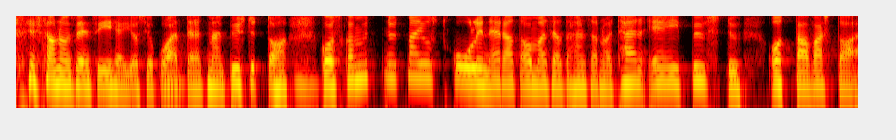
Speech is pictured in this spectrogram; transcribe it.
Sanon sen siihen, jos joku mm. ajattelee, että mä en pysty tuohon, mm. koska nyt, nyt mä just kuulin eräältä omaiselta, hän sanoi, että hän ei pysty ottaa vastaan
